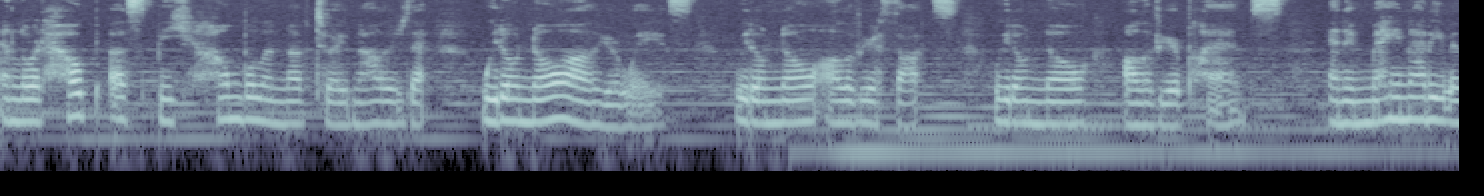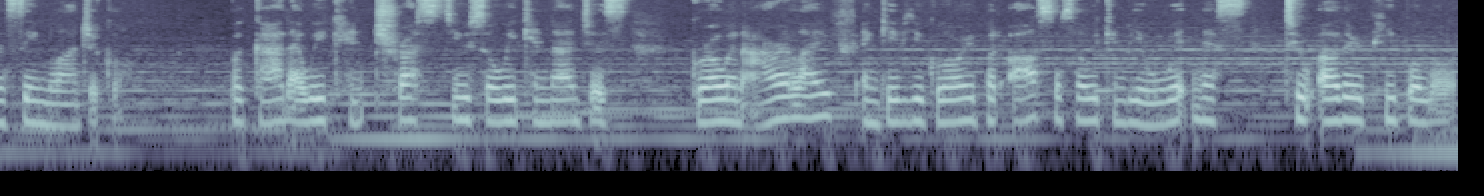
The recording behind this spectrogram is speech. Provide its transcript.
And Lord, help us be humble enough to acknowledge that we don't know all your ways. We don't know all of your thoughts. We don't know all of your plans. And it may not even seem logical. But God, that we can trust you so we cannot just grow in our life and give you glory, but also so we can be a witness to other people, Lord,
